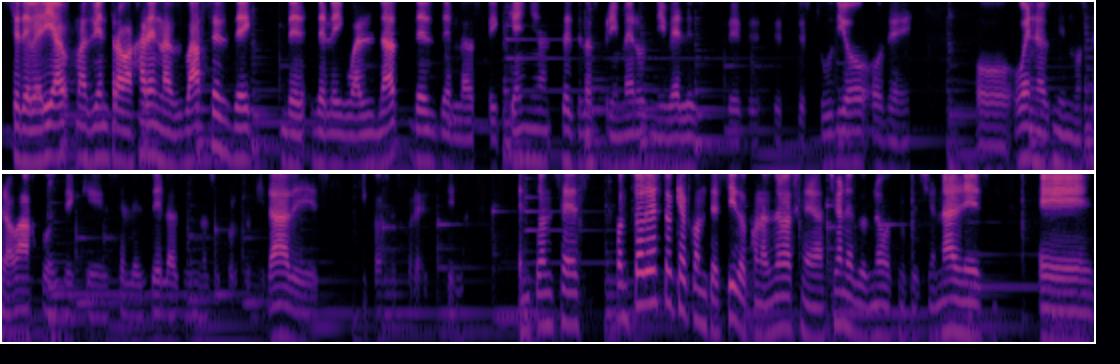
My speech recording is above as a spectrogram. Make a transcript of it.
se debería más bien trabajar en las bases de, la igualdad desde las pequeñas, desde los primeros niveles de, estudio o de, o, en los mismos trabajos, de que se les dé las mismas oportunidades y cosas por el estilo. Entonces, con todo esto que ha acontecido, con las nuevas generaciones, los nuevos profesionales, eh,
